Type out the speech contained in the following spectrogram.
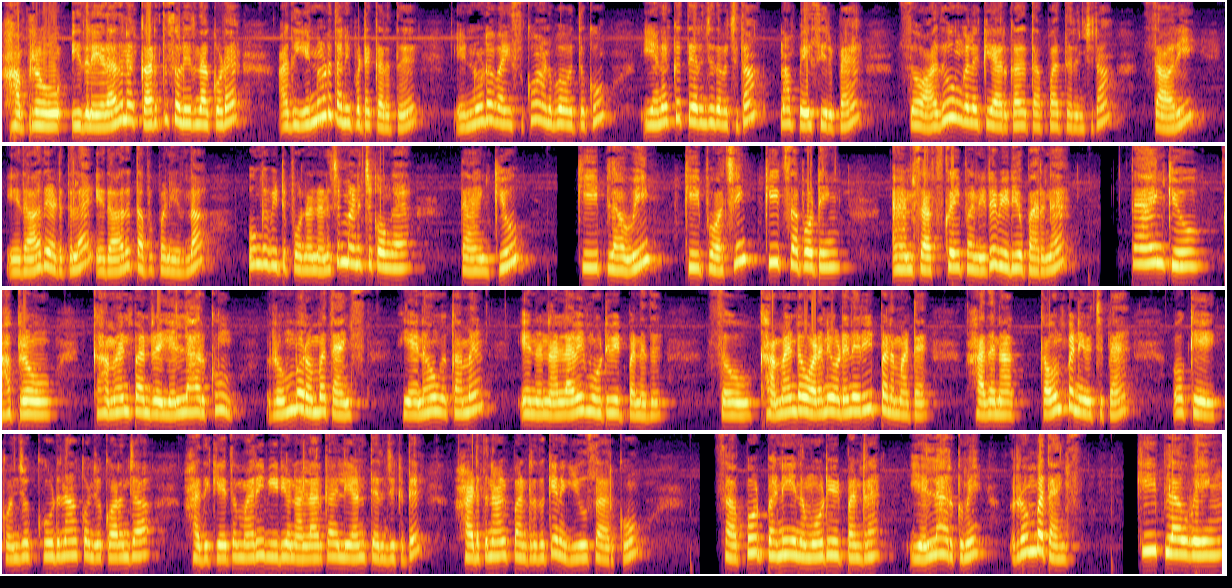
அப்புறம் இதில் ஏதாவது நான் கருத்து சொல்லியிருந்தா கூட அது என்னோட தனிப்பட்ட கருத்து. என்னோட வயசுக்கும் அனுபவத்துக்கும் எனக்கு தெரிஞ்சதை வச்சு தான் நான் பேசியிருப்பேன். ஸோ அது உங்களுக்கு யாருக்காவது தப்பாக தெரிஞ்சுன்னா சாரி ஏதாவது இடத்துல ஏதாவது தப்பு பண்ணியிருந்தா உங்கள் வீட்டு பொண்ணை நினச்சி மன்னிச்சிக்கோங்க. Thank you keep loving keep வாட்சிங் கீப் சப்போர்ட்டிங் அண்ட் சப்ஸ்கிரைப் பண்ணிவிட்டு வீடியோ பாருங்கள் தேங்க்யூ அப்புறம் கமெண்ட் பண்ணுற எல்லாருக்கும் ரொம்ப ரொம்ப தேங்க்ஸ் ஏன்னா உங்கள் கமெண்ட் என்னை நல்லாவே மோட்டிவேட் பண்ணுது. ஸோ கமெண்ட்டை உடனே உடனே ரீட் பண்ண மாட்டேன். அதை நான் கவுண்ட் பண்ணி வச்சுப்பேன். ஓகே கொஞ்சம் கூடுனா கொஞ்சம் குறைஞ்சா அதுக்கேற்ற மாதிரி வீடியோ நல்லா இருக்கா இல்லையான்னு தெரிஞ்சுக்கிட்டு அடுத்த நாள் பண்ணுறதுக்கு எனக்கு யூஸாக இருக்கும். சப்போர்ட் பண்ணி என்னை மோட்டிவேட் பண்ணுற எல்லாருக்குமே ரொம்ப தேங்க்ஸ் கீப் லவ்விங்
